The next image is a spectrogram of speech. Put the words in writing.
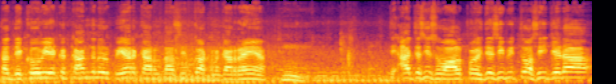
ਤਾਂ ਦੇਖੋ ਵੀ ਇੱਕ ਕੰਧ ਨੂੰ ਰਿਪੇਅਰ ਕਰਨ ਦਾ ਅਸੀਂ ਉਦਘਾਟਨ ਕਰ ਰਹੇ ਹਾਂ। ਤੇ ਅੱਜ ਅਸੀਂ ਸਵਾਲ ਪੁੱਛਦੇ ਸੀ ਵੀ ਤੋਂ ਅਸੀਂ ਜਿਹੜਾ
